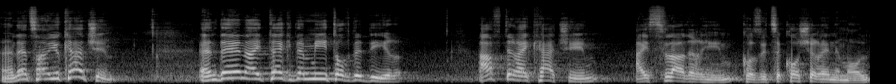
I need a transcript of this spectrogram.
And that's how you catch him. And then I take the meat of the deer. After I catch him, I slaughter him because it's a kosher animal.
